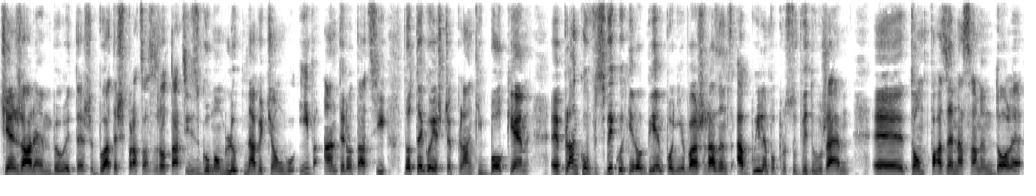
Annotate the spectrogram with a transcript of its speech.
ciężarem, były też, była też praca z rotacji z gumą lub na wyciągu i w antyrotacji. Do tego jeszcze planki bokiem. E, planków zwykłych nie robiłem, ponieważ razem z upwillem po prostu wydłużałem e, tą fazę na samym dole,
